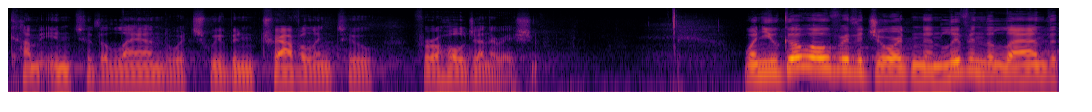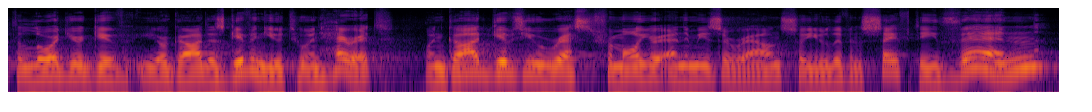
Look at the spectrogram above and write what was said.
come into the land which we've been traveling to for a whole generation. When you go over the Jordan and live in the land that the Lord your, give, your God is giving you to inherit, when God gives you rest from all your enemies around so you live in safety, then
